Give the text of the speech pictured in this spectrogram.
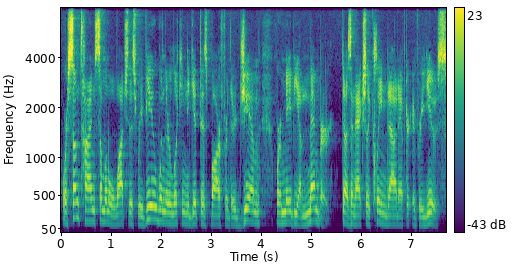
or sometimes someone will watch this review when they're looking to get this bar for their gym, where maybe a member doesn't actually clean it out after every use.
